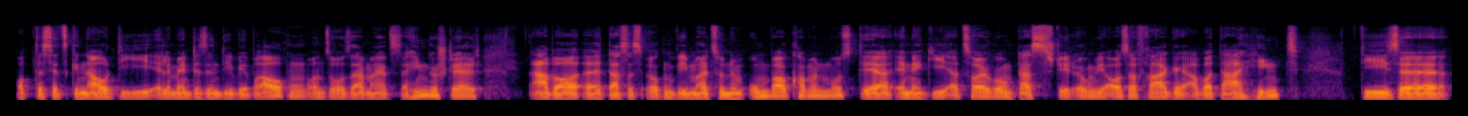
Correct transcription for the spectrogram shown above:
Ob das jetzt genau die Elemente sind, die wir brauchen und so, sei mal jetzt dahingestellt. Aber äh, dass es irgendwie mal zu einem Umbau kommen muss, der Energieerzeugung, das steht irgendwie außer Frage. Aber da hinkt diese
